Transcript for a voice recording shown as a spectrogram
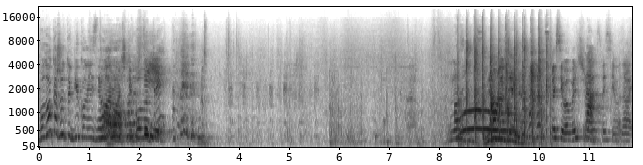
Було, кажу тобі, колись два рочки, було три. Молодець. З днем рождения. Спасибо большое. На. Спасибо, давай.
